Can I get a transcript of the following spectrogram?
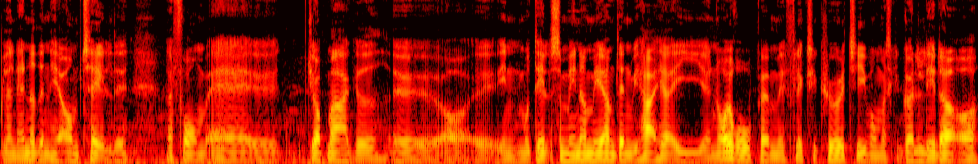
blandt andet den her omtalte reform af øh, jobmarkedet øh, og øh, en model, som minder mere om den, vi har her i øh, Nordeuropa med flexicurity, hvor man skal gøre det lettere at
